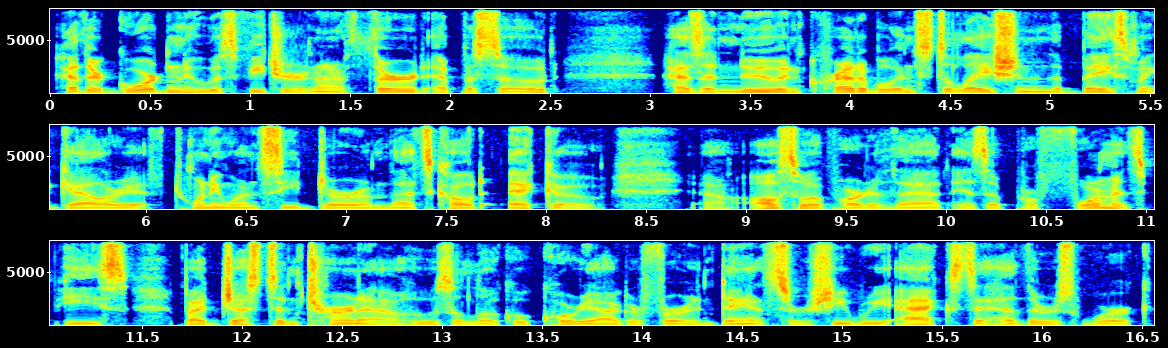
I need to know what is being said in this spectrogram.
Heather Gordon, who was featured in our third episode, has a new incredible installation in the basement gallery at 21C Durham. That's called Echo. Uh, also, a part of that is a performance piece by Justin Tornow, who is a local choreographer and dancer. She reacts to Heather's work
